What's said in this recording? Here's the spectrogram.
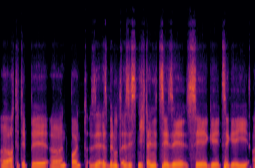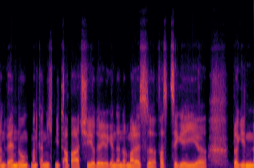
HTTP Endpoint. Es, benutzt, es ist nicht eine CGI-Anwendung. Man kann nicht mit Apache oder irgendein normales fast CGI-Plugin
